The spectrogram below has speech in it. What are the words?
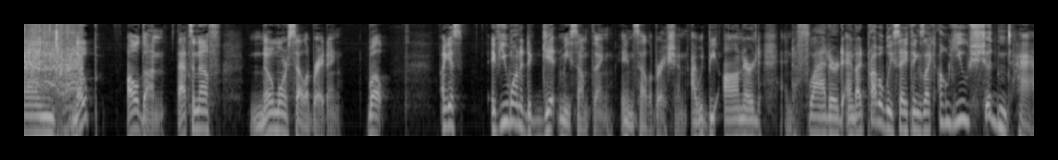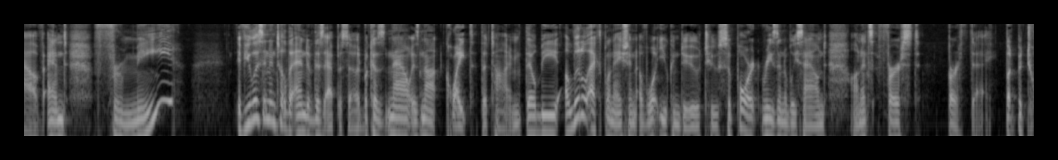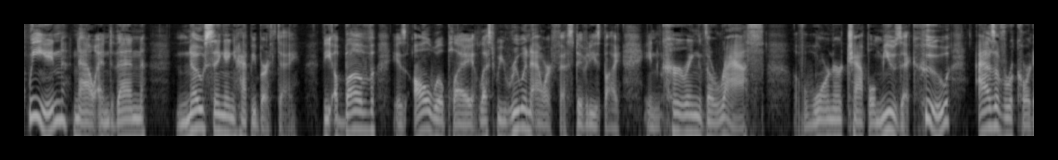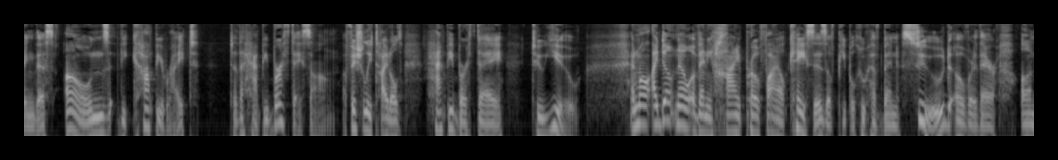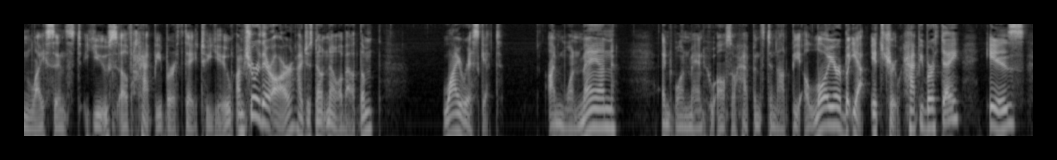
And nope, all done. That's enough. No more celebrating. Well, I guess if you wanted to get me something in celebration, I would be honored and flattered, and I'd probably say things like, oh, you shouldn't have. And for me? If you listen until the end of this episode, because now is not quite the time, there'll be a little explanation of what you can do to support Reasonably Sound on its first birthday. But between now and then, no singing happy birthday. The above is all we'll play, lest we ruin our festivities by incurring the wrath of Warner Chappell Music, who, as of recording this, owns the copyright to the Happy Birthday song, officially titled Happy Birthday to You. And while I don't know of any high profile cases of people who have been sued over their unlicensed use of Happy Birthday to You, I'm sure there are, I just don't know about them. Why risk it? I'm one man, and one man who also happens to not be a lawyer. But yeah, it's true. Happy Birthday is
